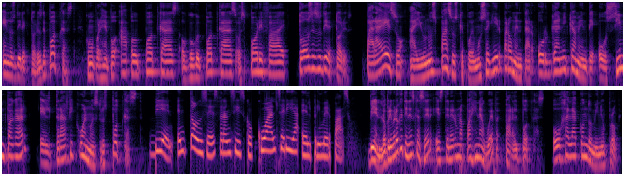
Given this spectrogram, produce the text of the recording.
en los directorios de podcast, como por ejemplo Apple Podcast o Google Podcast o Spotify, todos esos directorios. Para eso hay unos pasos que podemos seguir para aumentar orgánicamente o sin pagar el tráfico a nuestros podcasts. Bien, entonces, Francisco, ¿cuál sería el primer paso? Bien, lo primero que tienes que hacer es tener una página web para el podcast. Ojalá con dominio propio.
